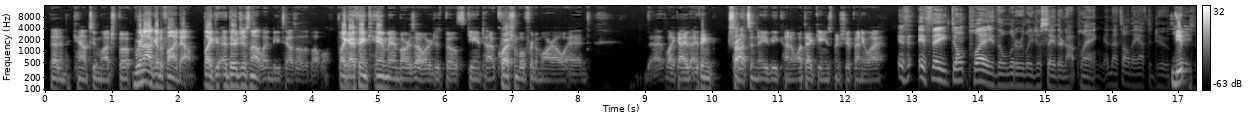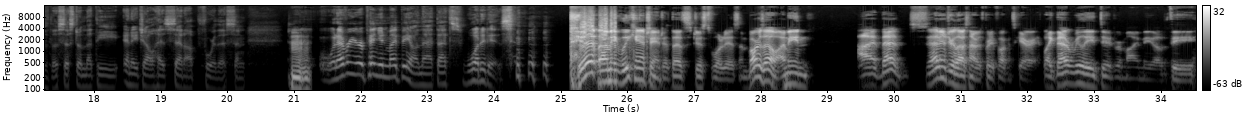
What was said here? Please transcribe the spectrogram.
that into account too much. But we're not going to find out. Like they're just not letting details out of the bubble. Like I think him and Barzal are just both game time questionable for tomorrow, and uh, like I, I think Trotz and Navy kind of want that gamesmanship anyway. If if they don't play, they'll literally just say they're not playing, and that's all they have to do Yep. because of the system that the NHL has set up for this. And Mm-hmm. whatever your opinion might be on that, that's what it is. Yep, I mean we can't change it. That's just what it is. And Barzal, I mean, I that that injury last night was pretty fucking scary. Like that really did remind me of the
